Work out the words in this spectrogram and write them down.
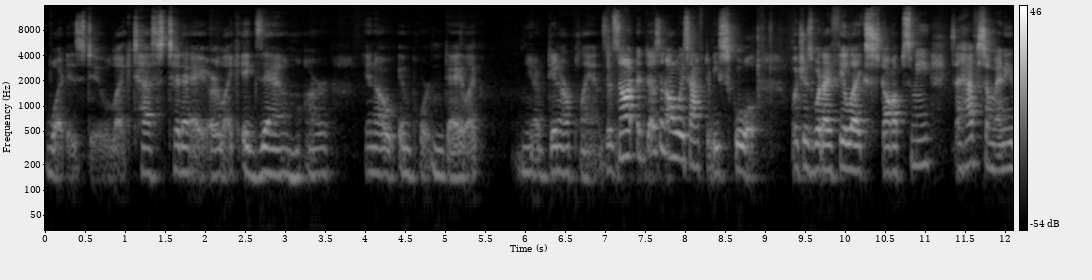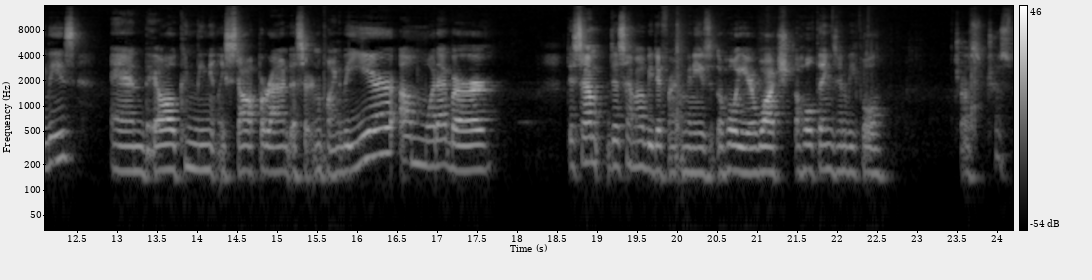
what is due, like test today or like exam or, you know, important day, like, you know, dinner plans. It's not, it doesn't always have to be school, which is what I feel like stops me. Because I have so many of these and they all conveniently stop around a certain point of the year. Um, whatever. This time, this time it'll be different. I'm gonna use it the whole year. Watch, the whole thing's gonna be full. Trust, trust.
